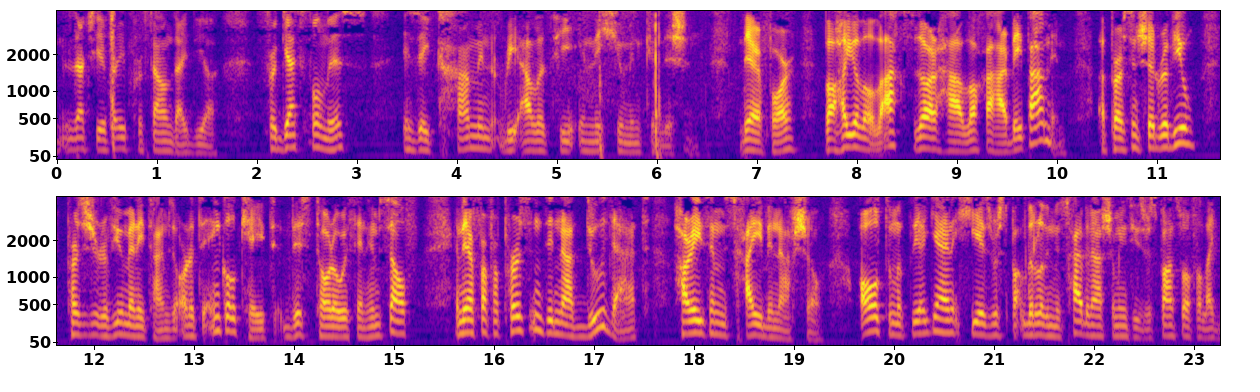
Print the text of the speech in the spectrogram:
this is actually a very profound idea. Forgetfulness is a common reality in the human condition. Therefore, a person should review. A person should review many times in order to inculcate this Torah within himself. And therefore, if a person did not do that, ultimately, again, he is resp- literally mischai benafsho means he's responsible for like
